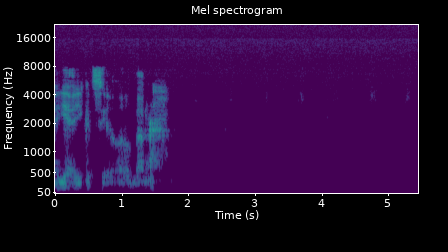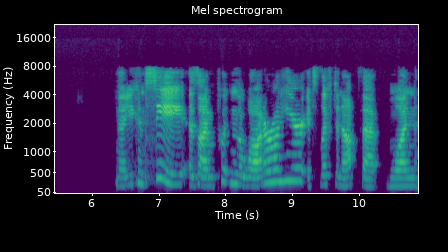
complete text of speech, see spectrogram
Yeah, you could see it a little better. Now you can see as I'm putting the water on here, it's lifting up that one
